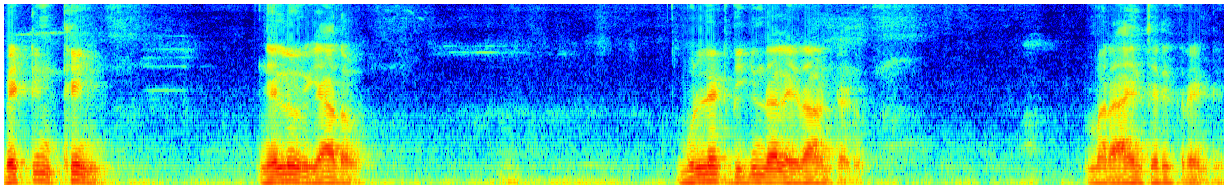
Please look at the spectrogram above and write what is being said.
Betting king Nellore Yadav. Bullet దిగిందా లేదా అంటాడు. మరి ఆయన చరిత్ర ఏంటి?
